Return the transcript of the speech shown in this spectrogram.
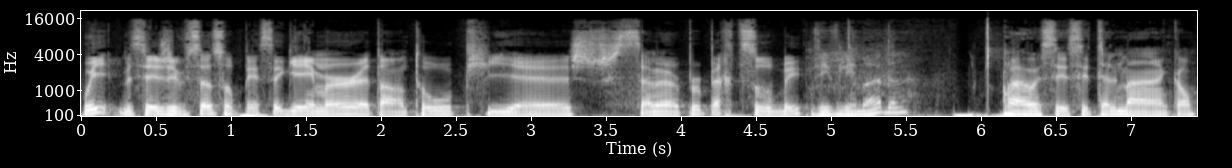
Oui, j'ai vu ça sur PC Gamer tantôt, puis euh, ça m'a un peu perturbé. Vive les modes. hein? Ouais, ouais, c'est, c'est tellement con.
